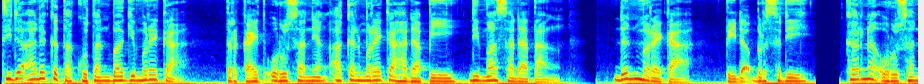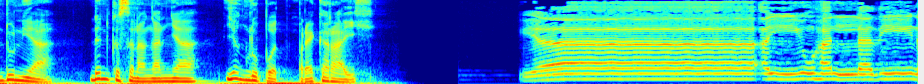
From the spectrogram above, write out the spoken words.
Tidak ada ketakutan bagi mereka terkait urusan yang akan mereka hadapi di masa datang, dan mereka tidak bersedih karena urusan dunia dan kesenangannya yang luput mereka raih. يا ايها الذين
